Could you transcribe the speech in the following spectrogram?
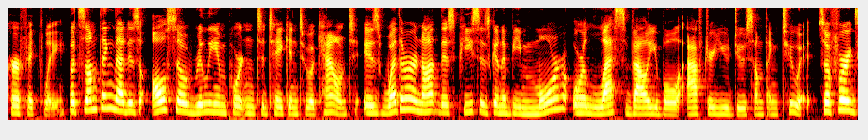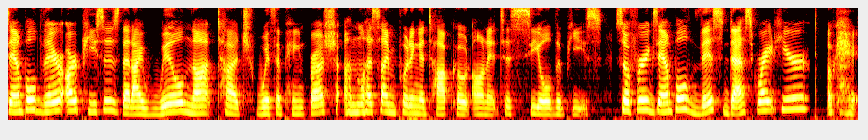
perfectly. But something that is also really important to take into account is whether or not this piece is going to be more or less valuable after you do something to it. So, for example, there are pieces that I will not touch with a paintbrush unless I'm putting a top coat on it to seal the piece. So for example, this desk right here, okay,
